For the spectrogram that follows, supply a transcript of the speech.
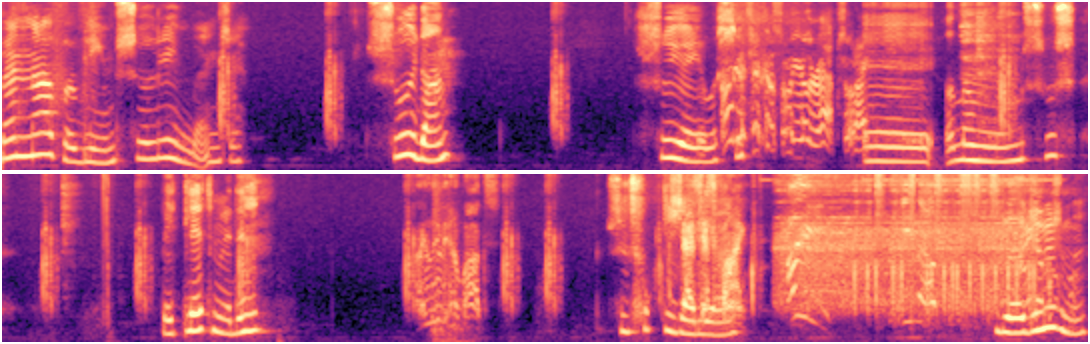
ben ne yapabilirim söyleyeyim bence. Şuradan Şuraya basıp ee, alamıyor musunuz? Bekletmeden. Şu çok güzel ya. Gördünüz mü?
